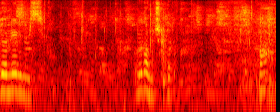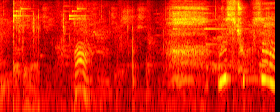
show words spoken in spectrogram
Dönelim biz. Buradan mı çıkıyorduk? Ah. Ah. Burası çok güzel.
